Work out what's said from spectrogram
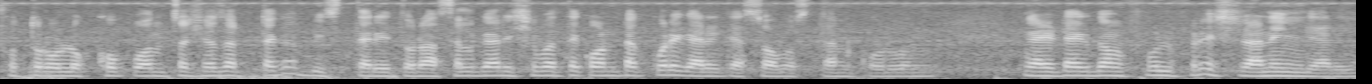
সতেরো লক্ষ পঞ্চাশ হাজার টাকা, বিস্তারিত রাসেল গাড়ি সেবাতে কন্ট্যাক্ট করে গাড়ির কাছে অবস্থান করুন। গাড়িটা একদম ফুল ফ্রেশ রানিং গাড়ি।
